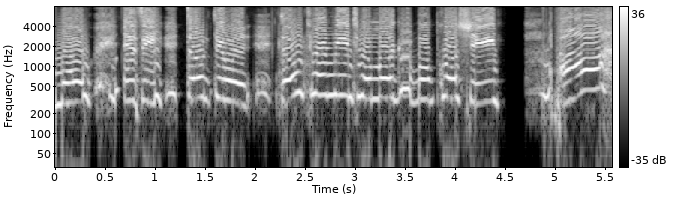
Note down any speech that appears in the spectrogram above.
No, Izzy, don't do it. Don't turn me into a marketable plushie. Ah!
